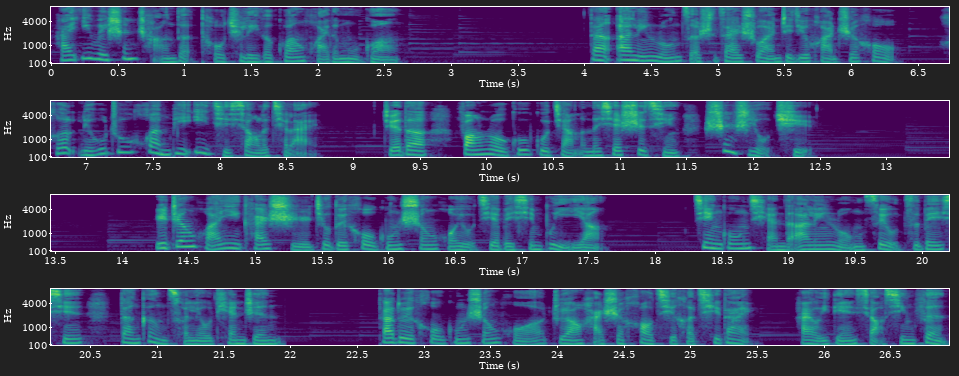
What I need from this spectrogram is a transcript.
还意味深长的投去了一个关怀的目光。但安陵容则是在说完这句话之后，和流珠浣碧一起笑了起来，觉得方若姑姑讲的那些事情甚是有趣。与甄嬛一开始就对后宫生活有戒备心不一样，进宫前的安陵容虽有自卑心，但更存留天真。她对后宫生活主要还是好奇和期待，还有一点小兴奋。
